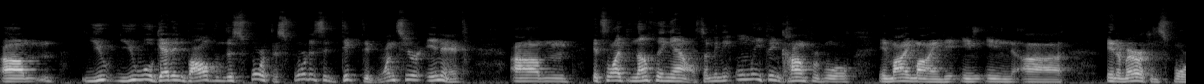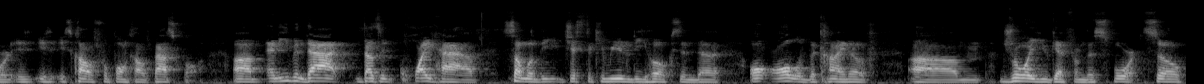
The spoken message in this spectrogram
um, you you will get involved in this sport. The sport is addictive. Once you're in it, um, it's like nothing else. I mean, the only thing comparable in my mind in in uh, in American sport is, is, is, college football and college basketball, um, and even that doesn't quite have some of the just the community hooks and the, all, all of the kind of um, joy you get from this sport. So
